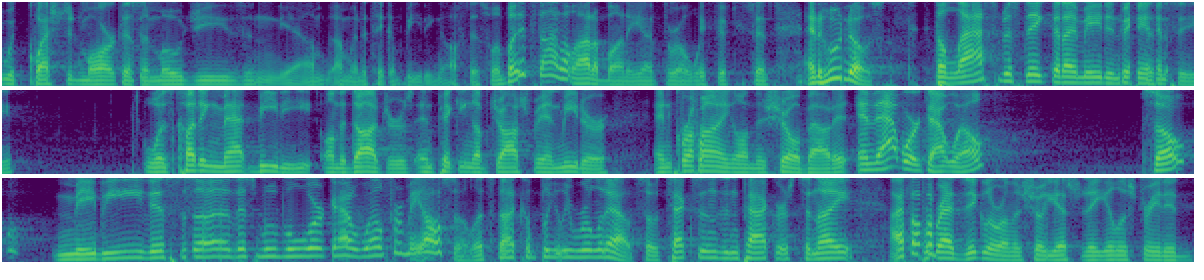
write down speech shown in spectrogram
with question marks and emojis, and yeah, I'm I'm gonna take a beating off this one, but it's not a lot of money. I throw away fifty cents, and who knows? The last mistake that I made in fantasy was cutting Matt Beaty on the Dodgers and picking up Josh VanMeter and crying on the show about it, and that worked out well. So maybe this uh, this move will work out well for me also. Let's not completely rule it out. So Texans and Packers tonight. I thought Brad Ziegler on the show yesterday illustrated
